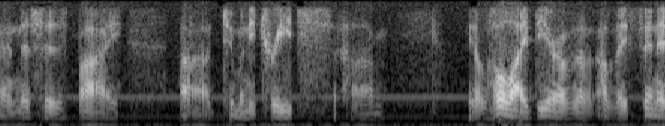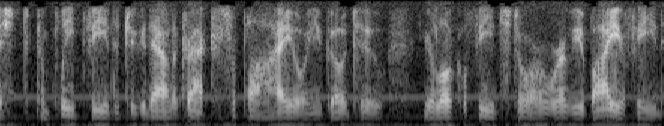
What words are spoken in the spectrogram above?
and this is by uh, too many treats. Um, you know, the whole idea of a, of a finished, complete feed that you go down to Tractor Supply or you go to your local feed store or wherever you buy your feed,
